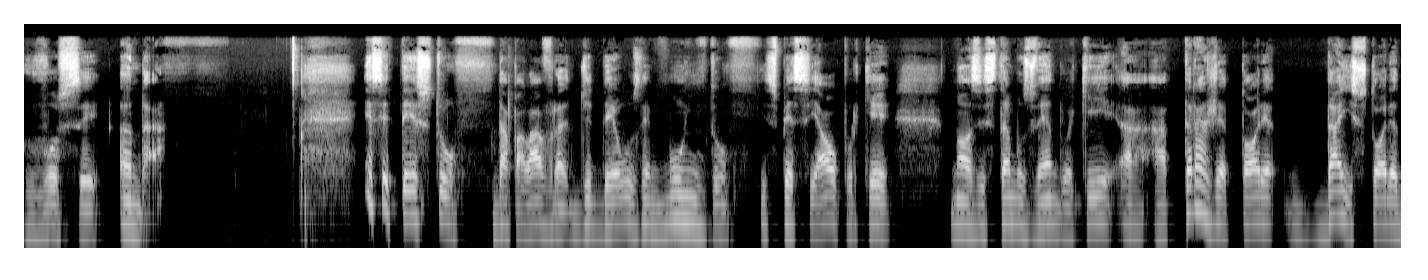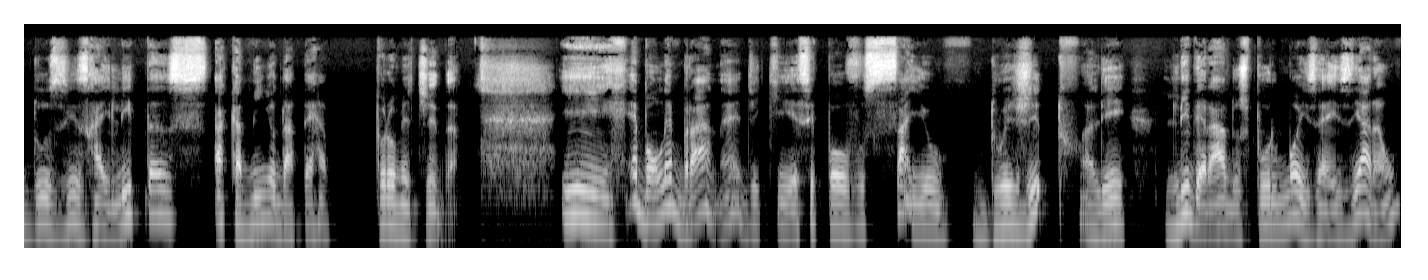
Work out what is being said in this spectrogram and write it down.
você andar. Esse texto da palavra de Deus é muito especial porque nós estamos vendo aqui a, a, trajetória da história dos israelitas a caminho da terra prometida. E é bom lembrar né, de que esse povo saiu do Egito, ali liderados por Moisés e Arão,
